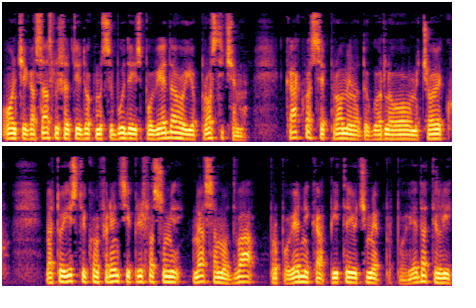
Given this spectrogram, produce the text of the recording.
On će ga saslušati dok mu se bude ispovjedao i oprostit će mu. Kakva se promjena dogodila u ovome čovjeku? Na toj istoj konferenciji prišla su mi na samo dva propovjednika, pitajući me propovjedate li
